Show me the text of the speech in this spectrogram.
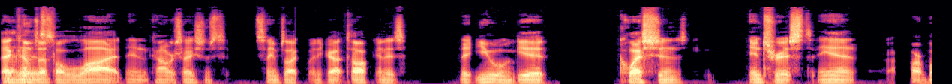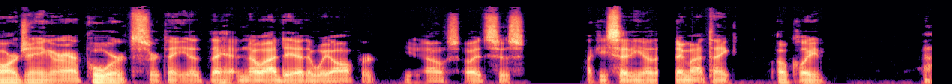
That, That comes is. up a lot in conversations. Seems like when you're out talking, is that you will get questions, interest in our barging or our ports or things that they uh, had no idea that we offered. You know, so it's just like he said. You know, they might think Oakley. Uh,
